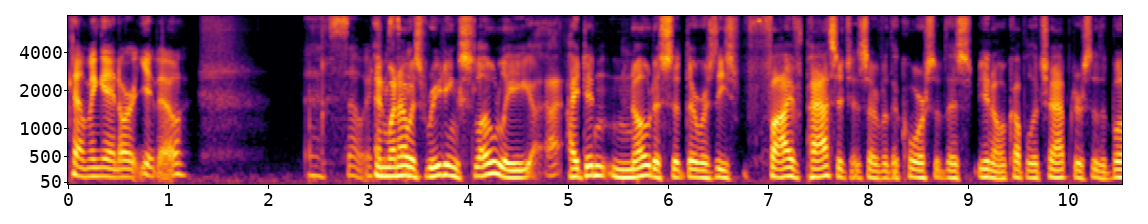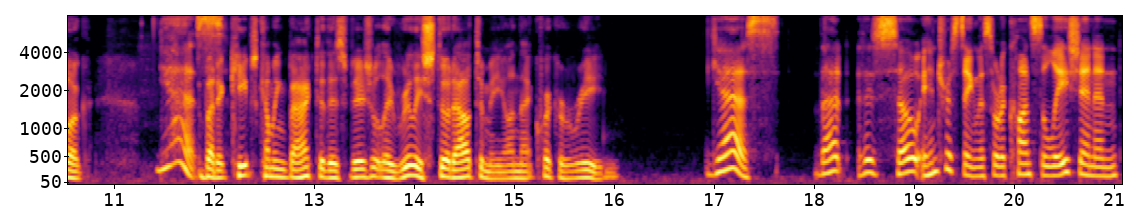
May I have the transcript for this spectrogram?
coming in, or, you know. It's so interesting. And when I was reading slowly, I, I didn't notice that there was these five passages over the course of this, you know, a couple of chapters of the book. Yes. But it keeps coming back to this visual. They really stood out to me on that quicker read. Yes, that is so interesting. This sort of constellation and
